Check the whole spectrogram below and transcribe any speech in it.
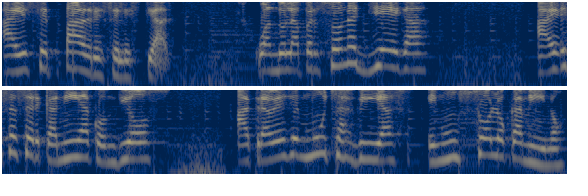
a ese Padre Celestial. Cuando la persona llega a esa cercanía con Dios a través de muchas vías en un solo camino,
